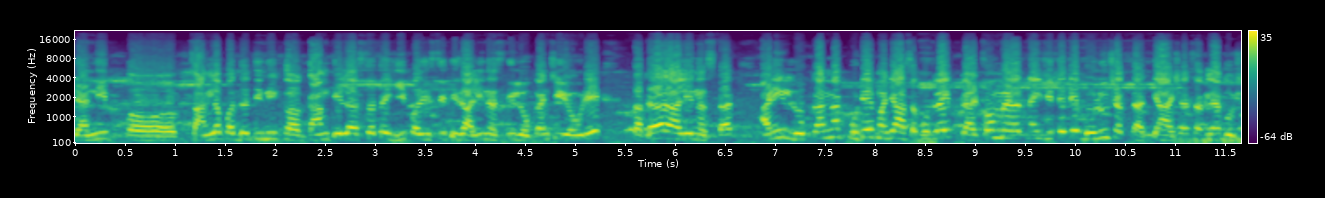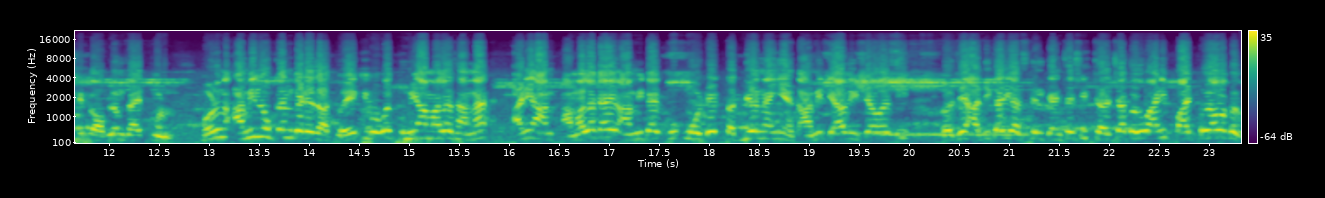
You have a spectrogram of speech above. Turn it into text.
त्यांनी चांगल्या पद्धतीने काम केलं असतं तर ही परिस्थिती झाली नसती. लोकांची एवढे तक्रार आली नसतात आणि लोकांना कुठे म्हणजे असं कुठलाही प्लॅटफॉर्म मिळत नाही जिथे ते बोलू शकतात की अशा सगळ्या गोष्टी प्रॉब्लेम्स आहेत म्हणून. म्हणून आम्ही लोकांकडे जातोय की बाबा तुम्ही आम्हाला सांगा आणि आम्हाला काय आम्ही काय खूप मोठे तज्ज्ञ नाही आहेत. आम्ही त्या विषयावरती जे अधिकारी असतील त्यांच्याशी चर्चा करू आणि पाठपुरावा करू.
